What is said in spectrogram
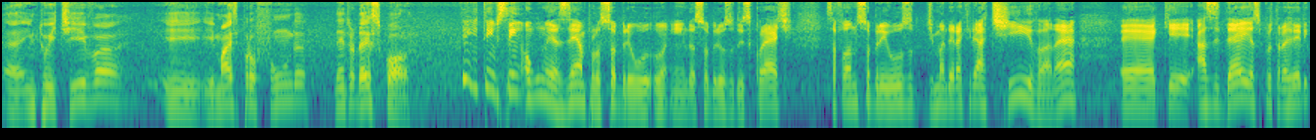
é, intuitiva e, e, mais profunda dentro da escola. Tem, tem, tem algum exemplo sobre o, ainda sobre o uso do Scratch? Você está falando sobre o uso de maneira criativa, né? É, que as ideias por trás dele.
